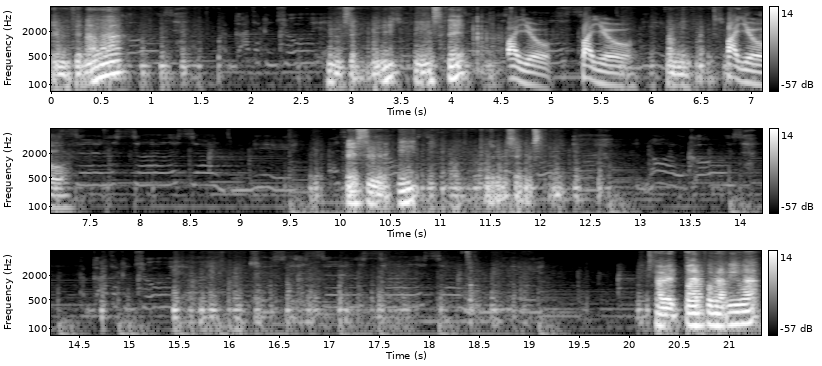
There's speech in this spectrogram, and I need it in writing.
No hace nada. Y no sé, ¿eh? Y este Fallo. Fallo. también. Fallo. Este de aquí. Debe ser este. A ver, par por arriba.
